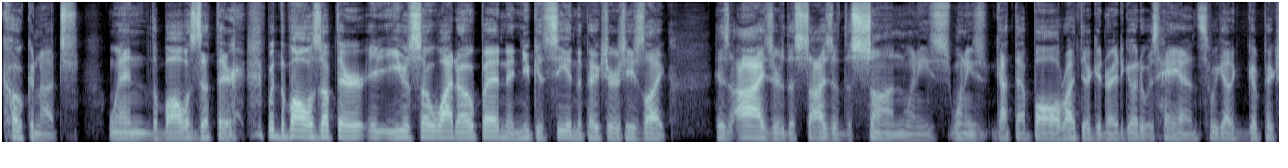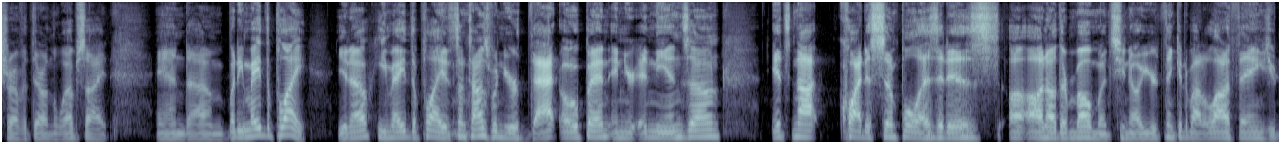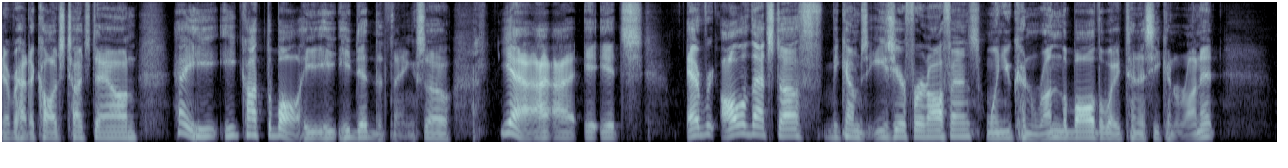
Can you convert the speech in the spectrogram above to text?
coconuts when the ball was up there. When the ball was up there, he was so wide open, and you could see in the pictures he's like his eyes are the size of the sun when he's when he's got that ball right there getting ready to go to his hands. We got a good picture of it there on the website. And um, but he made the play. You know, he made the play. And sometimes when you're that open and you're in the end zone, it's not quite as simple as it is uh, on other moments. You know, you're thinking about a lot of things. You've never had a college touchdown. Hey, he he caught the ball. He he, he did the thing. So, yeah, I, I it, it's every all of that stuff becomes easier for an offense when you can run the ball the way Tennessee can run it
